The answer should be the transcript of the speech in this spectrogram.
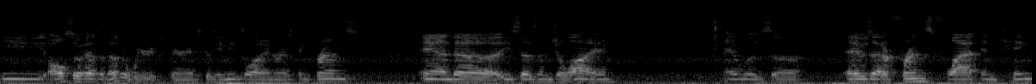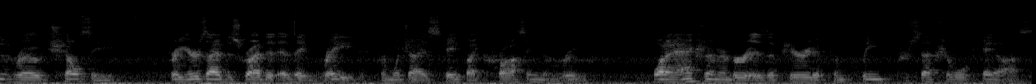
he also has another weird experience because he meets a lot of interesting friends. And uh, he says in July, it was uh, it was at a friend's flat in Kings Road, Chelsea. For years, I have described it as a raid from which I escaped by crossing the roof. What I actually remember is a period of complete perceptual chaos,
